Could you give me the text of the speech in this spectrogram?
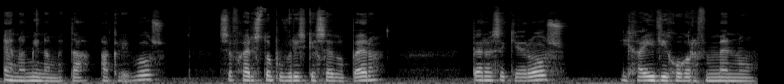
ένα μήνα μετά ακριβώς. Σε ευχαριστώ που βρίσκεσαι εδώ πέρα. Πέρασε καιρός, είχα ήδη ηχογραφημένο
